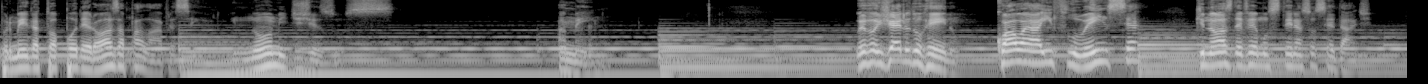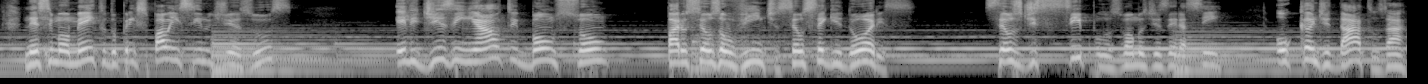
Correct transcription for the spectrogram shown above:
por meio da tua poderosa palavra, Senhor. Em nome de Jesus. Amém. O Evangelho do Reino. Qual é a influência que nós devemos ter na sociedade? Nesse momento do principal ensino de Jesus, ele diz em alto e bom som para os seus ouvintes, seus seguidores, seus discípulos, vamos dizer assim, ou candidatos a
